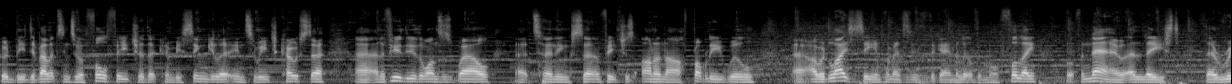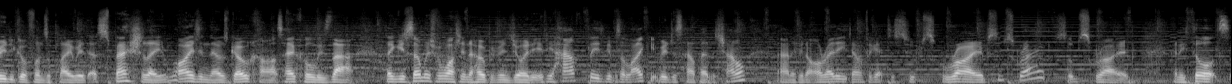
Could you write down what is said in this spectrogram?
could be developed into a full feature that can be singular into each coaster, uh, and a few of the other ones as well, uh, turning certain features on and off. Probably will, uh, I would like to see implemented into the game a little bit more fully, but for now, at least, they're really good fun to play with, especially riding those go karts. How cool is that? Thank you so much for watching. I hope you've enjoyed it. If you have, please give us a like. It really does help out the channel. And if you're not already, don't forget to subscribe. Subscribe? Subscribe. Any thoughts,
